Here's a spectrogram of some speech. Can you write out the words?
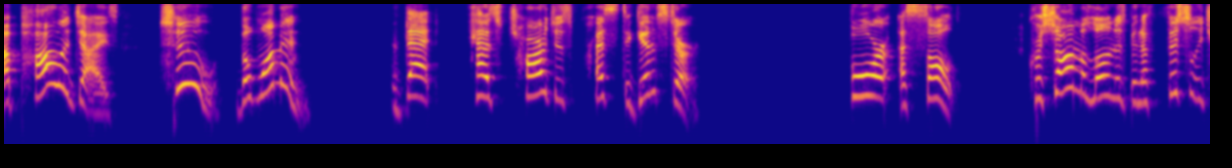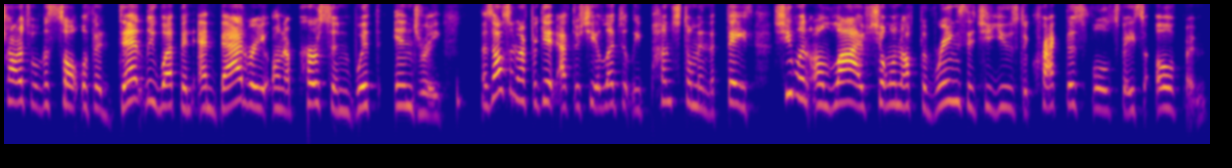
apologize to the woman that has charges pressed against her for assault. Chrisean Malone has been officially charged with assault with a deadly weapon and battery on a person with injury. Let's also not forget, after she allegedly punched him in the face, she went on live showing off the rings that she used to crack this fool's face open.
